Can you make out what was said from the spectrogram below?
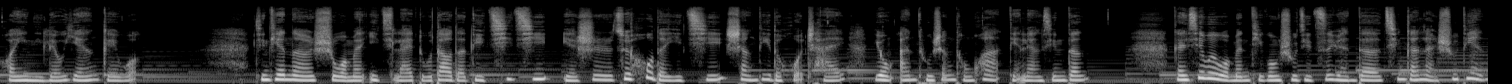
欢迎你留言给我。今天呢，是我们一起来读到的第七期，也是最后的一期《上帝的火柴》，用安徒生童话点亮心灯。感谢为我们提供书籍资源的青橄榄书店，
